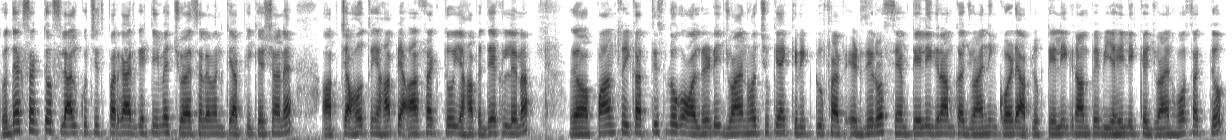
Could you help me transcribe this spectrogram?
तो देख सकते हो, फ़िलहाल कुछ इस प्रकार की टीम है चॉइस एलेवन की एप्लीकेशन है। आप चाहो तो यहाँ पे आ सकते हो, यहाँ पे देख लेना। पाँच सौ इकतीस लोग ऑलरेडी ज्वाइन हो चुके हैं crick two five eight zero same Telegram का ज्वाइनिंग कोड है। आप लोग टेलीग्राम पे भी यही लिख के ज्वाइन हो सकते हो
